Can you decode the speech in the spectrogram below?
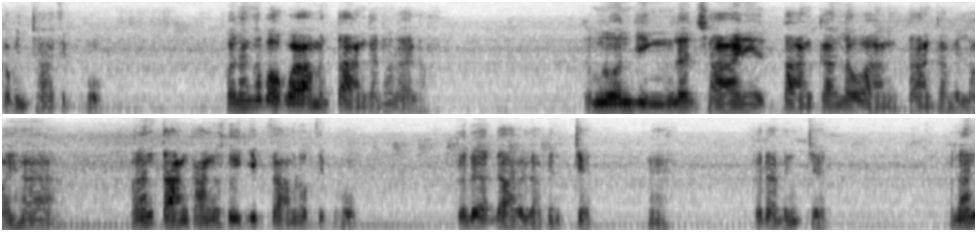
ก็เป็นชาย16เพราะนั้นเขาบอกว่ามันต่างกันเท่าไหร่ล่ะจำนวนหญิงและชายเนี่ยต่างกันระหว่างต่างกันเป็น105เพ ราะฉะนั้นต่างกันก็คือ23ลบ16ก็เลยได้ไปแล้วเป็น7นะก็ได้เป็น7เพราะฉะนั้น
